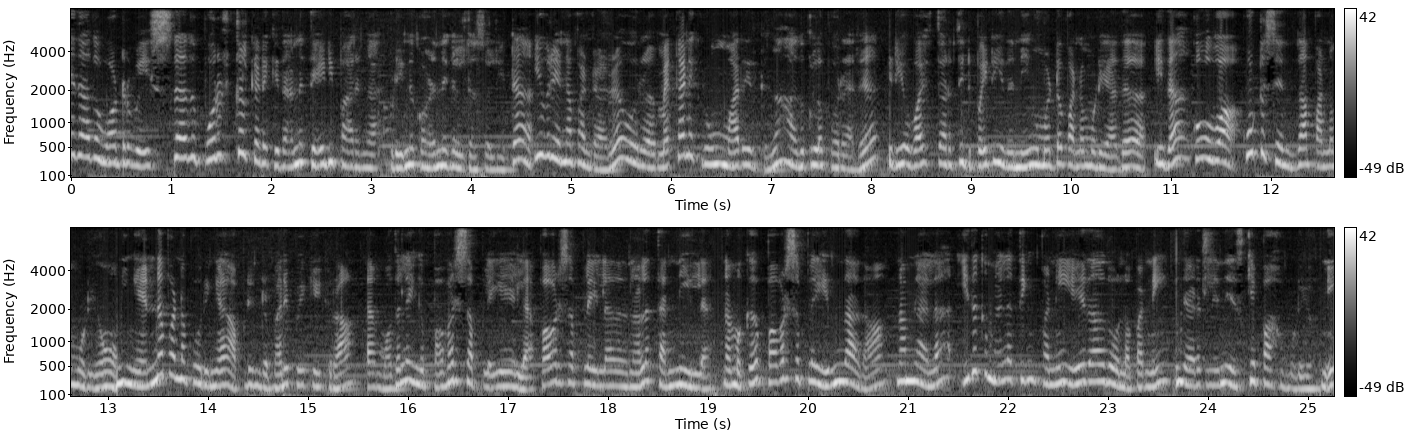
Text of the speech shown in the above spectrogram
ஏதாவது வாட்டர் வேஸ் ஏதாவது பொருட்கள் கிடைக்குதான்னு தேடி பாருங்க அப்படின்னு குழந்தைகள்கிட்ட சொல்லிட்டு இவர் என்ன பண்றாரு? ஒரு மெக்கானிக் ரூம் மாதிரி இருக்குங்க. அதுக்குள்ள போறாரு. பெரிய ஒய்ஃப் துரத்திட்டு போயிட்டு இதை நீங்க மட்டும் பண்ண முடியாது. இத கோவா கூட்டு சேர்ந்து தான் பண்ண முடியும். நீங்க என்ன பண்ண போறீங்க? அப்படின்ற மாதிரி போய் கேக்குறா. முதல்ல இங்க பவர் சப்ளையே இல்ல. பவர் சப்ளை இல்லாததுனால தண்ணி இல்ல. நமக்கு பவர் சப்ளை இருந்தாதான் நம்மளால இதுக்கு மேல திங்க் பண்ணி ஏதாவது ஒண்ணு பண்ணி இந்த இடத்துல இருந்து எஸ்கேப் ஆக முடியும். நீ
